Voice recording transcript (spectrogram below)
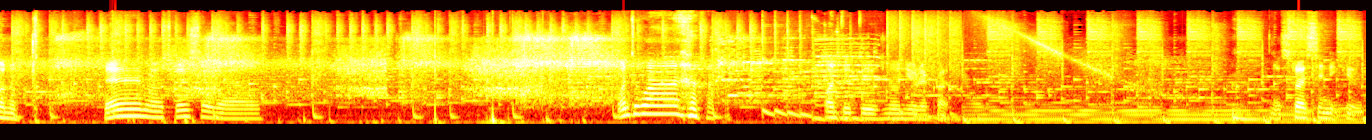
Oh no. Damn, I was going so well. One to one! one to two, no new record. Let's try Scenic Hills.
